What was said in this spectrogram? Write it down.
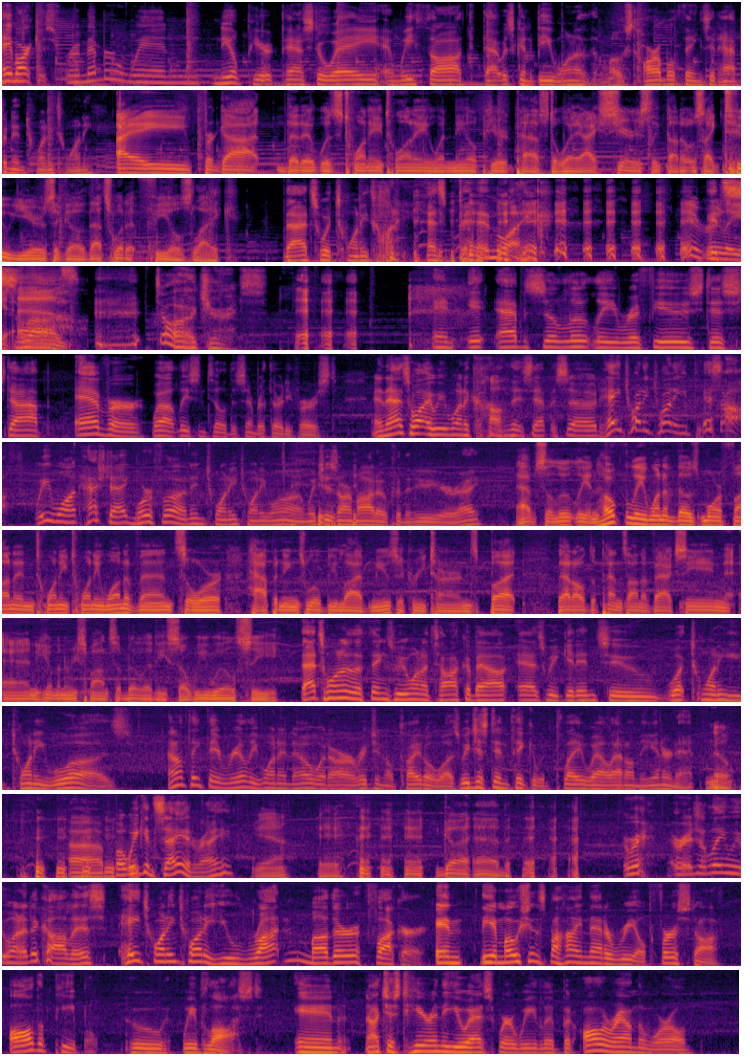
Hey, Marcus, remember when Neil Peart passed away and we thought that, that was going to be one of the most horrible things that happened in 2020? I forgot that it was 2020 when Neil Peart passed away. I seriously thought it was like two years ago. That's what it feels like. That's what 2020 has been like. it really it's has. torturous. and it absolutely refused to stop ever. Well, at least until December 31st. And that's why we want to call this episode, Hey 2020, Piss Off. We want hashtag more fun in 2021, which is our motto for the new year, right? Absolutely. And hopefully, one of those more fun in 2021 events or happenings will be live music returns. But that all depends on a vaccine and human responsibility. So we will see. That's one of the things we want to talk about as we get into what 2020 was. I don't think they really want to know what our original title was. We just didn't think it would play well out on the internet. No. uh, but we can say it, right? Yeah. Go ahead. Originally, we wanted to call this Hey 2020, you rotten motherfucker. And the emotions behind that are real. First off, all the people who we've lost, and not just here in the U.S. where we live, but all around the world,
